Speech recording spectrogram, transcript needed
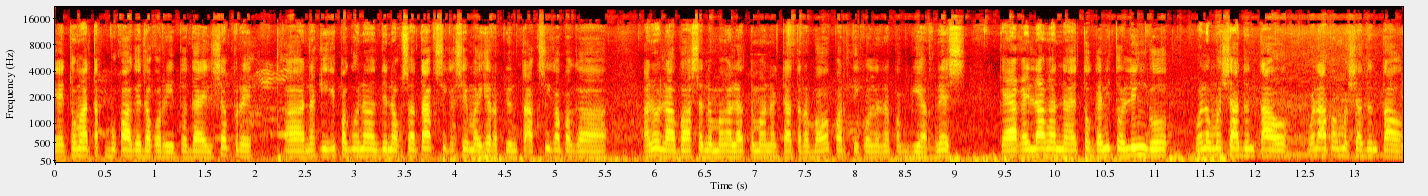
eh, tumatakbo kagad ako rito dahil syempre, uh, nakikipag-unahan din ako sa taxi kasi mahirap yung taxi kapag ah, ano, labasan ng mga lahat ng mga nagtatrabaho, particular na pag Biyernes. Kaya kailangan na ito, ganito linggo, walang masyadong tao, wala pang masyadong tao.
